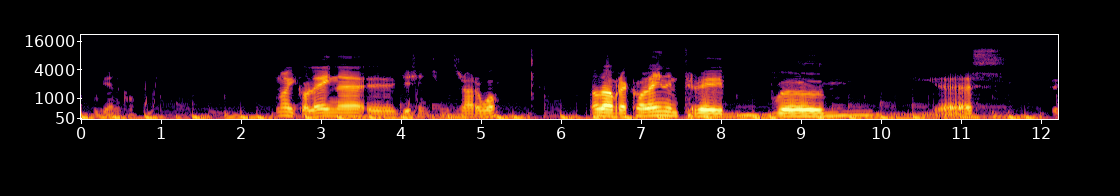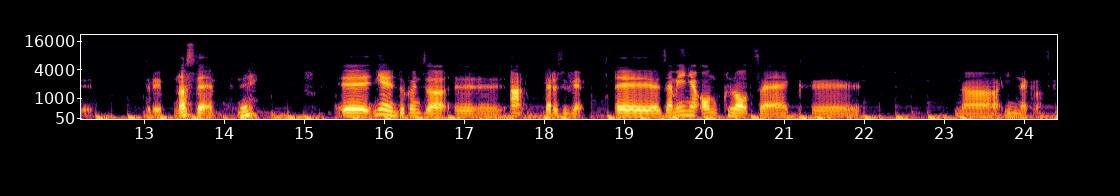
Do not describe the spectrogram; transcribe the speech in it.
Bugienko. No i kolejne, y, 10 mi zżarło. No dobra, kolejnym trybem jest tryb następny. Y, nie wiem do końca. y, y, a, teraz już wiem. Y, zamienia on klocek na inne klocki.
